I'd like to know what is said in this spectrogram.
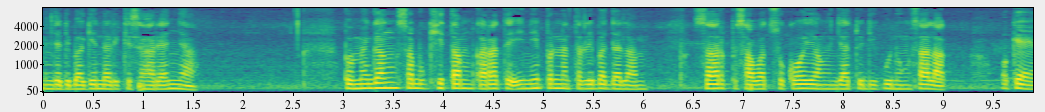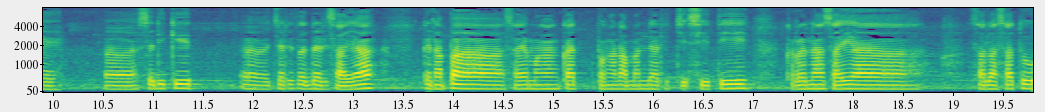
menjadi bagian dari kesehariannya. Pemegang sabuk hitam karate ini pernah terlibat dalam SAR pesawat Sukhoi yang jatuh di Gunung Salak. Oke, uh, sedikit uh, cerita dari saya. Kenapa saya mengangkat pengalaman dari Cik Siti? Karena saya salah satu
